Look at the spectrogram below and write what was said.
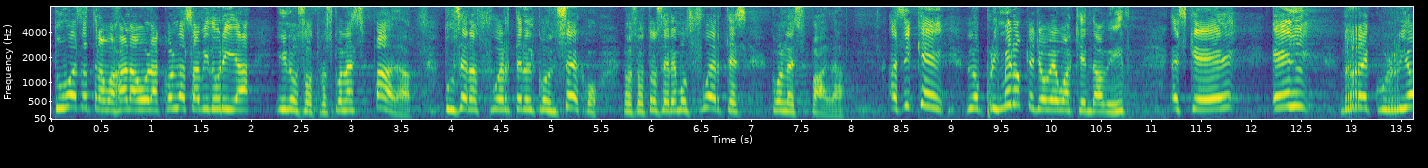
tú vas a trabajar ahora con la sabiduría y nosotros con la espada. Tú serás fuerte en el consejo, nosotros seremos fuertes con la espada. Así que lo primero que yo veo aquí en David es que él recurrió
